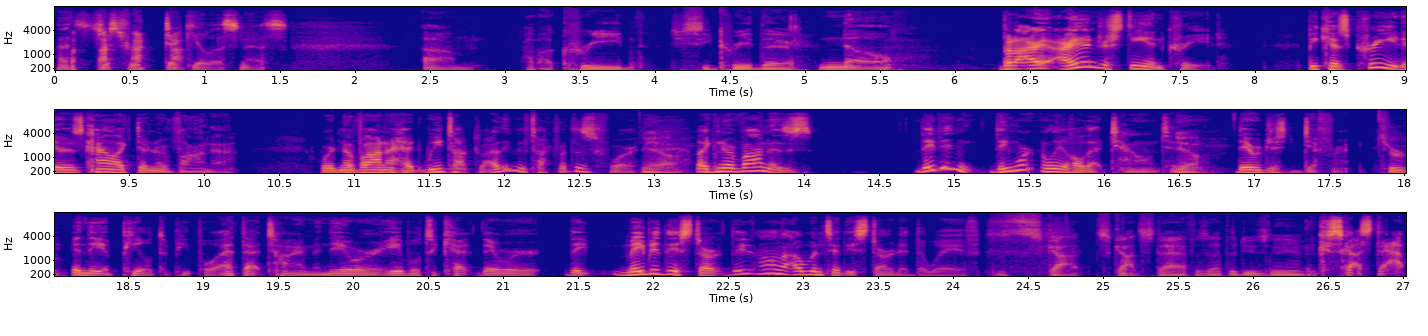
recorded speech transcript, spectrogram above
That's just ridiculousness. Um, How about Creed? Did you see Creed there? No, but I, I understand Creed because Creed it was kind of like the Nirvana, where Nirvana had we talked about. I think we've talked about this before. Yeah. like Nirvana's they didn't they weren't really all that talented. Yeah. they were just different. Sure. and they appealed to people at that time, and they were able to catch. They were they maybe they start. They I, don't know, I wouldn't say they started the wave. Scott Scott Staff is that the dude's name? Scott Stapp,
